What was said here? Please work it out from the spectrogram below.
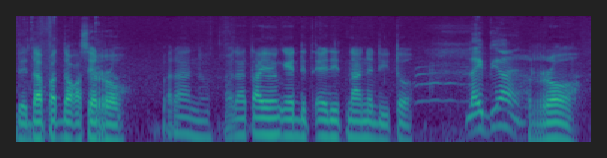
Di, dapat daw kasi raw. Para ano, wala tayong edit-edit na ano dito. Live yan. Raw.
